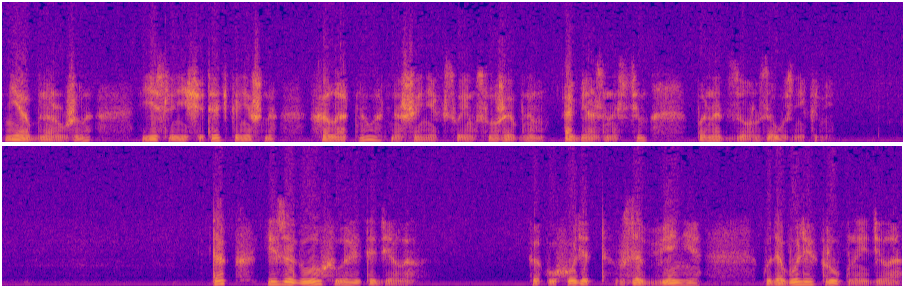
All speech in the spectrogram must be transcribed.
не обнаружила, если не считать, конечно, халатного отношения к своим служебным обязанностям по надзору за узниками. Так и заглохло это дело, как уходят в забвение куда более крупные дела.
